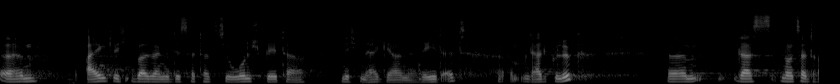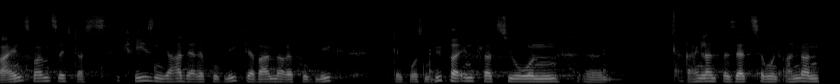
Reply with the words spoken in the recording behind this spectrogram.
ähm, eigentlich über seine Dissertation später nicht mehr gerne redet. Ähm, und er hat Glück, ähm, dass 1923, das Krisenjahr der Republik, der Weimarer Republik, der großen Hyperinflation, Rheinlandbesetzung und anderen,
